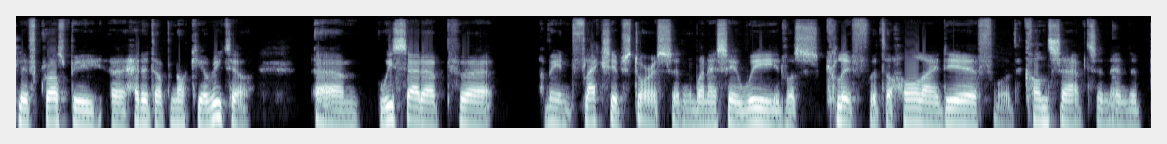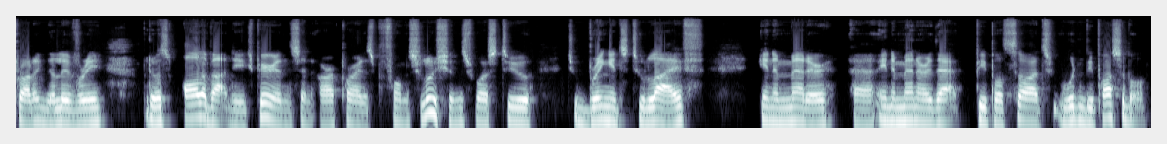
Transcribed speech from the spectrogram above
Cliff Crosby uh, headed up Nokia Retail. Um, we set up, uh, I mean, flagship stores, and when I say we, it was Cliff with the whole idea for the concept and, and the product delivery. But it was all about the experience, and our part as Performance Solutions was to to bring it to life in a manner uh, in a manner that people thought wouldn't be possible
